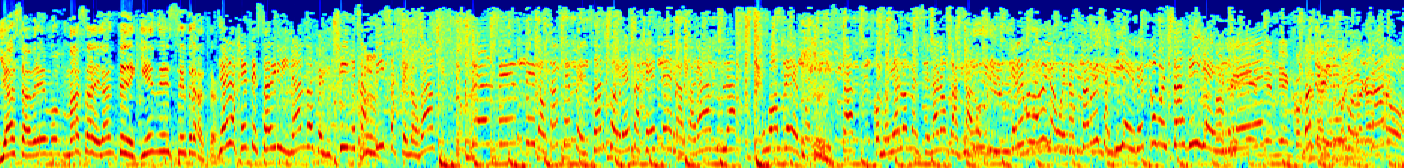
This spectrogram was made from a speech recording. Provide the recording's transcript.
Ya sabremos más adelante de quiénes se trata. Ya la gente está adivinando, Peluchín, esas pistas que nos das. Realmente nos hace pensar sobre esa gente de la farándula, un hombre deportista, como ya lo mencionaron, casado. No estar acá,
